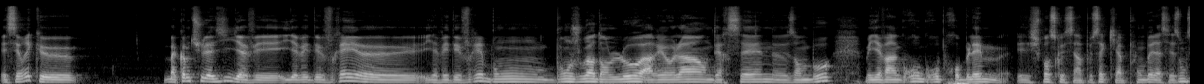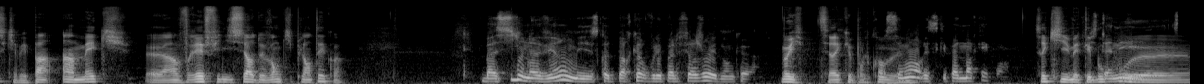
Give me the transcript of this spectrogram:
Et c'est vrai que, bah, comme tu l'as dit, il y avait, il y avait des vrais, euh, il y avait des vrais bons, bons joueurs dans le lot, Areola, Andersen, Zambo. Mais il y avait un gros, gros problème. Et je pense que c'est un peu ça qui a plombé la saison, c'est qu'il n'y avait pas un mec, euh, un vrai finisseur devant qui plantait, quoi. Bah si, il y en avait un, mais Scott Parker voulait pas le faire jouer, donc euh, Oui, c'est vrai que pour le coup. forcément, on risquait pas de marquer, quoi. C'est vrai qu'il mettait beaucoup. année, euh,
